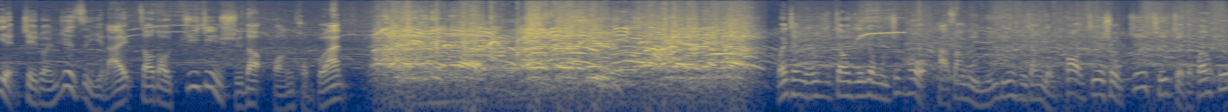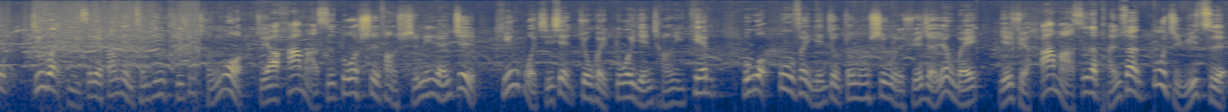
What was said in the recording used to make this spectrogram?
掩这段日子以来遭到拘禁时的惶恐不安。完成人质交接任务之后，卡桑与民兵互相拥抱，接受支持者的欢呼。尽管以色列方面曾经提出承诺，只要哈马斯多释放十名人质，停火期限就会多延长一天。不过，部分研究中东事务的学者认为，也许哈马斯的盘算不止于此，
